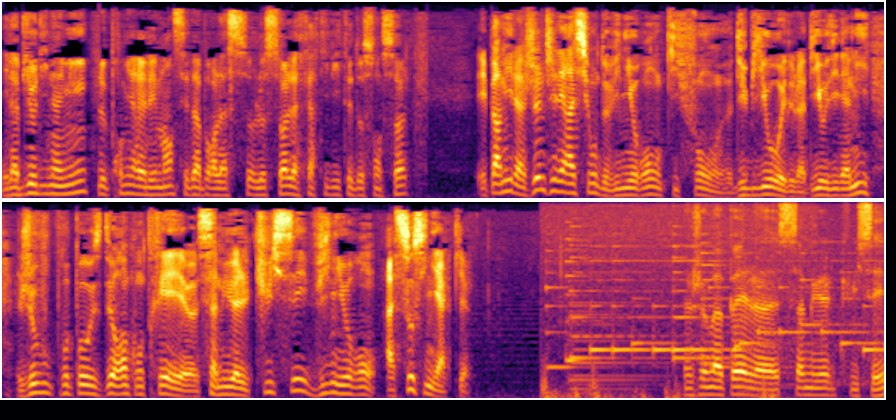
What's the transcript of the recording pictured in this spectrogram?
Et la biodynamie, le premier élément, c'est d'abord le sol, la fertilité de son sol. Et parmi la jeune génération de vignerons qui font euh, du bio et de la biodynamie, je vous propose de rencontrer euh, Samuel Cuissé, vigneron à Saucignac. Je m'appelle euh, Samuel Cuissé,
